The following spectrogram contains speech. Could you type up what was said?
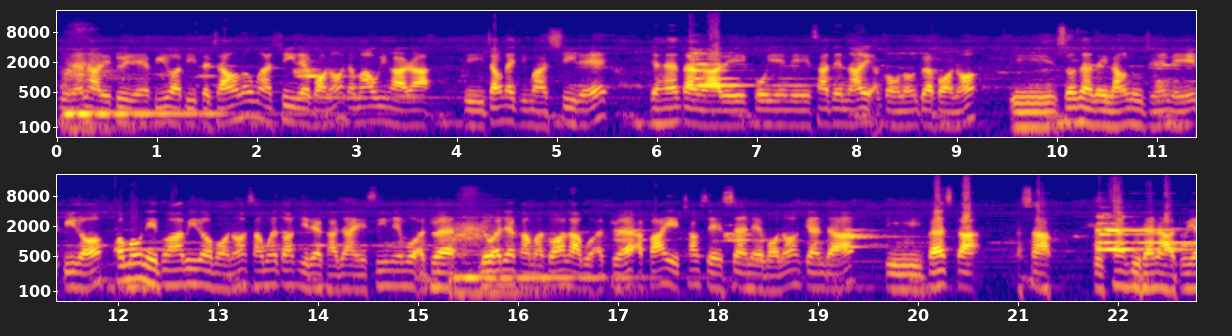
လူနန်းတာတွေတွေ့တယ်ပြီးတော့ဒီတကြောင်လုံးမှာရှိတယ်ပေါ့နော်ဓမ္မဝိဟာရဒီကျောင်းတိုက်ကြီးမှာရှိတယ်ယဟန်တန်ဃာတွေကိုရင်တွေစာတင်သားတွေအကုန်လုံးအတွက်ပေါ့နော်ဒီစွန်းစံစိန်လောင်းလူချင်းတွေပြီးတော့ဖုံဖုံနေသွားပြီးတော့ပေါ့နော်ဆောင်းပွဲသွားပြည့်တဲ့ခါကျရင်စီးနှင်းဖို့အတွက်လိုအပ်တဲ့ခါမှာသွားလာဖို့အတွက်အပားကြီး60ဆန်တယ်ပေါ့နော်ကန်တာဒီဘတ်ကအစ ကိုခံလူတန်းတာတွေ့ရ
